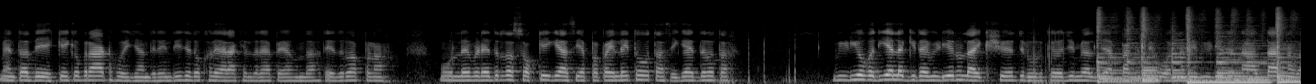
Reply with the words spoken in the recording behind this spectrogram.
ਮੈਨੂੰ ਤਾਂ ਦੇਖ ਕੇ ਘਬਰਾਹਟ ਹੋਈ ਜਾਂਦੀ ਰਹਿੰਦੀ ਜਦੋਂ ਖਲਿਆਰਾ ਖਿਲਰਿਆ ਪਿਆ ਹੁੰਦਾ ਤੇ ਇਧਰੋਂ ਆਪਣਾ ਮੁੱਲੇ ਬੜੇ, ਇਧਰੋਂ ਤਾਂ ਸੁੱਕ ਹੀ ਗਿਆ ਸੀ, ਆਪਾਂ ਪਹਿਲਾਂ ਹੀ ਧੋਤਾ ਸੀਗਾ ਇਧਰੋਂ ਤਾਂ। ਵੀਡੀਓ ਵਧੀਆ ਲੱਗੀ ਤਾਂ ਵੀਡੀਓ ਨੂੰ ਲਾਈਕ ਸ਼ੇਅਰ ਜ਼ਰੂਰ ਕਰੋ ਜੀ, ਮਿਲਦੇ ਹਾਂ ਆਪਾਂ ਕਿਸੇ ਹੋਰ ਨਵੀਂ ਵੀਡੀਓ ਦੇ ਨਾਲ, ਧੰਨਵਾਦ।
